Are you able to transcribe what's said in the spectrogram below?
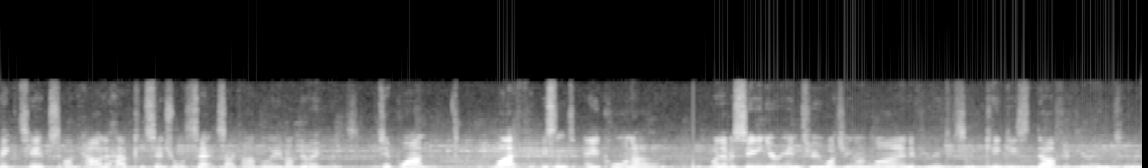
quick tips on how to have consensual sex. I can't believe I'm doing this. Tip one, life isn't a porno. Whatever scene you're into watching online, if you're into some kinky stuff, if you're into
